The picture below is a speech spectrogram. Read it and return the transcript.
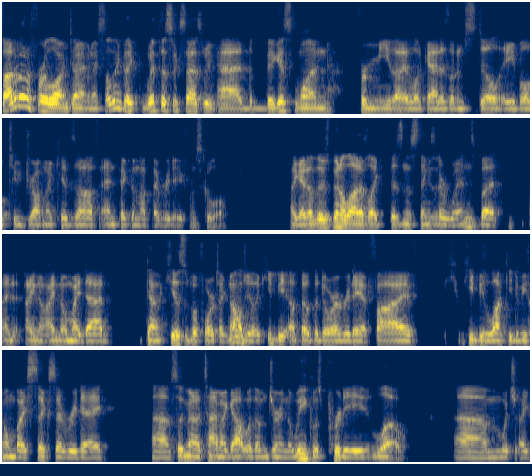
thought about it for a long time, and I still think like with the success we've had, the biggest one for me that I look at is that I'm still able to drop my kids off and pick them up every day from school. Like I know there's been a lot of like business things that are wins, but I I know I know my dad down this was before technology. Like he'd be up out the door every day at five. He'd be lucky to be home by six every day. Uh, so the amount of time I got with him during the week was pretty low um, which I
